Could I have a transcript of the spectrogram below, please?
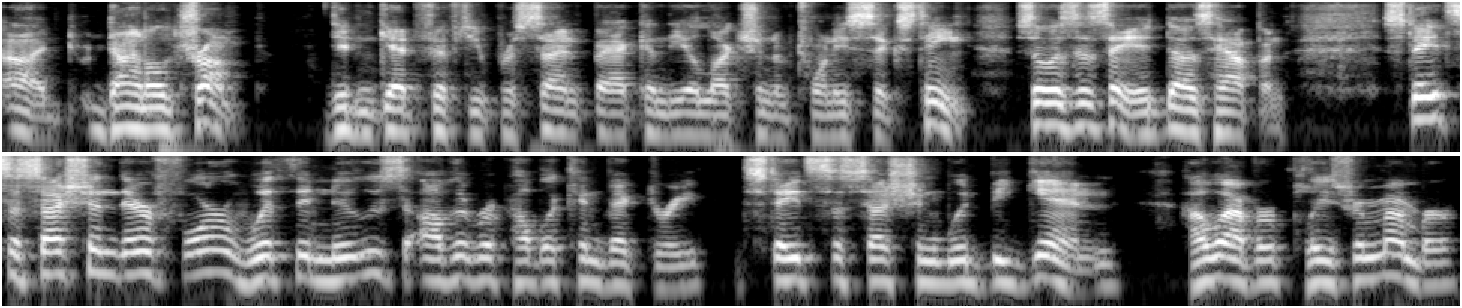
Uh, Donald Trump didn't get 50% back in the election of 2016. So, as I say, it does happen. State secession, therefore, with the news of the Republican victory, state secession would begin. However, please remember,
